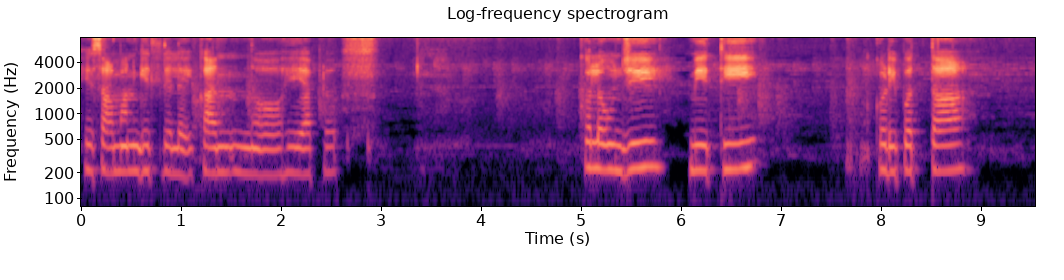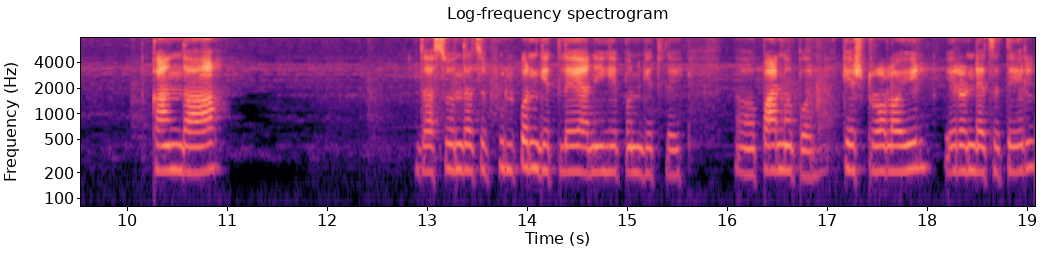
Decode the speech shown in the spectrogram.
हे सामान घेतलेलं आहे. कान हे आपलं कलौंजी मेथी कढीपत्ता कांदा जास्वंदाचं फूल पण घेतलं आहे आणि हे पण घेतलं आहे पानं पण. केस्ट्रॉल ऑइल एरंड्याचं तेल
